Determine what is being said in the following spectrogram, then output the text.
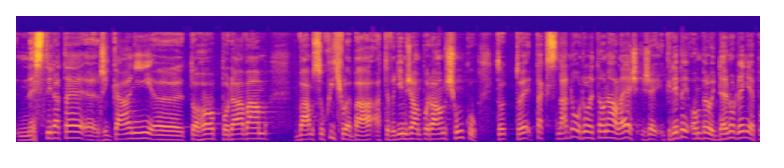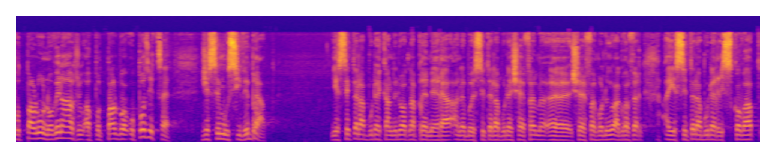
nestydaté eh, říkání eh, toho podávám vám suchý chleba a tvrdím, že vám podávám šunku. To, to je tak snadno odolitelná léž, že kdyby on byl denodenně pod palbou novinářů a pod palbou opozice, že si musí vybrat, jestli teda bude kandidovat na premiéra, anebo jestli teda bude šéfem, eh, šéfem hodinu Agrofert a jestli teda bude riskovat,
